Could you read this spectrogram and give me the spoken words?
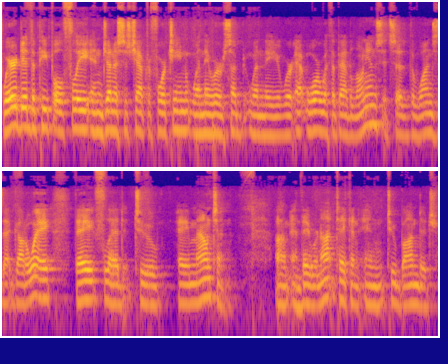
where did the people flee in Genesis chapter 14 when they were sub, when they were at war with the Babylonians? It says the ones that got away they fled to a mountain, um, and they were not taken into bondage.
